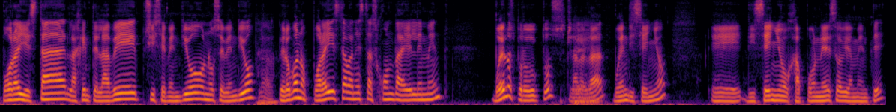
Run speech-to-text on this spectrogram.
por ahí está, la gente la ve, si se vendió, no se vendió. Pero bueno, por ahí estaban estas Honda Element. Buenos productos, la verdad, buen diseño. diseño japonés, obviamente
